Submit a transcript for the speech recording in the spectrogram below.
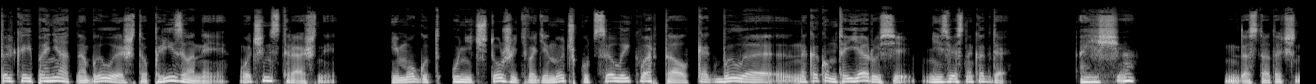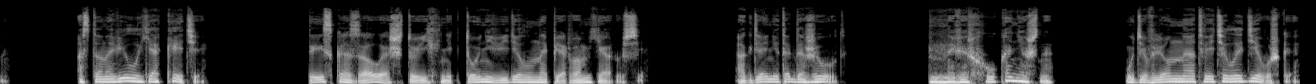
Только и понятно было, что призванные очень страшные и могут уничтожить в одиночку целый квартал, как было на каком-то ярусе, неизвестно когда. А еще... Достаточно. Остановил я Кэти. Ты сказала, что их никто не видел на первом ярусе. А где они тогда живут? Наверху, конечно. Удивленно ответила девушка.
